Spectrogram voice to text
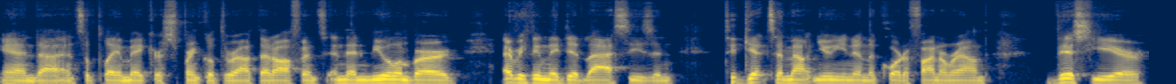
and uh, and some playmakers sprinkled throughout that offense. And then Muhlenberg, everything they did last season to get to Mount Union in the quarterfinal round this year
